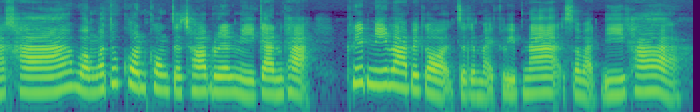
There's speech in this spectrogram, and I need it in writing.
นะคะ หวังว่าทุกคนคงจะชอบเรื่องนี้กันค่ะ คลิปนี้ลาไปก่อน เจอกันใหม่คลิปหน้า สวัสดีค่ะ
